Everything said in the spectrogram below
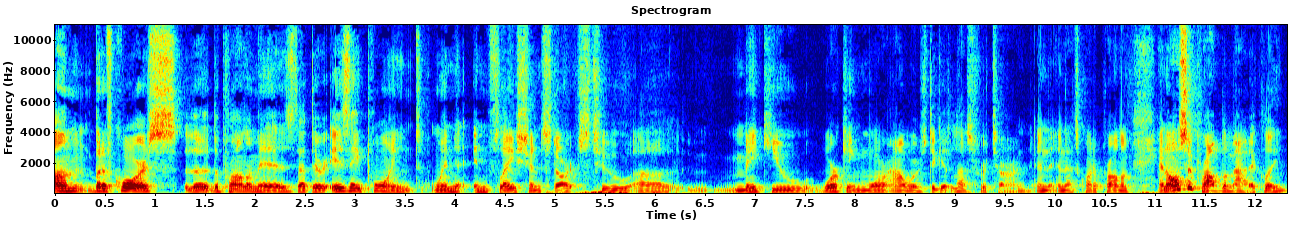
Um, but of course, the, the problem is that there is a point when inflation starts to uh, make you working more hours to get less return, and, and that's quite a problem. And also problematically,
